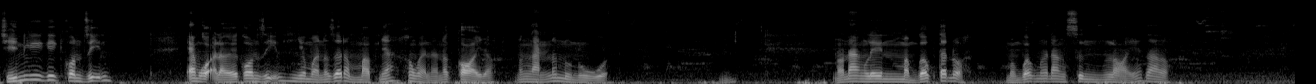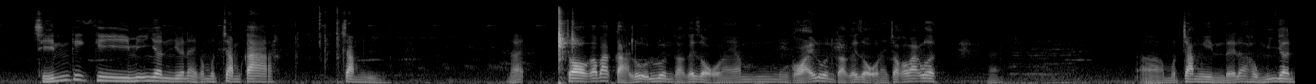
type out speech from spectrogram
9 cái, cái con dĩn. Em gọi là cái con dĩn nhưng mà nó rất là mập nhá Không phải là nó còi đâu Nó ngắn nó nù nù Nó đang lên mầm gốc tất rồi. Mầm gốc nó đang sưng lòi hết ra rồi. 9 cái kỳ mỹ nhân như này có 100k đó 100 nghìn. Đấy cho các bác cả luôn luôn cả cái rổ này em gói luôn cả cái rổ này cho các bác luôn. Đấy. À, 100 nghìn đấy là hồng mỹ nhân.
